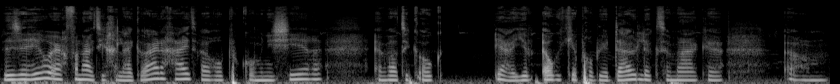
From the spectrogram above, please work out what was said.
het is heel erg vanuit die gelijkwaardigheid waarop we communiceren. En wat ik ook ja, je elke keer probeer duidelijk te maken. Um,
